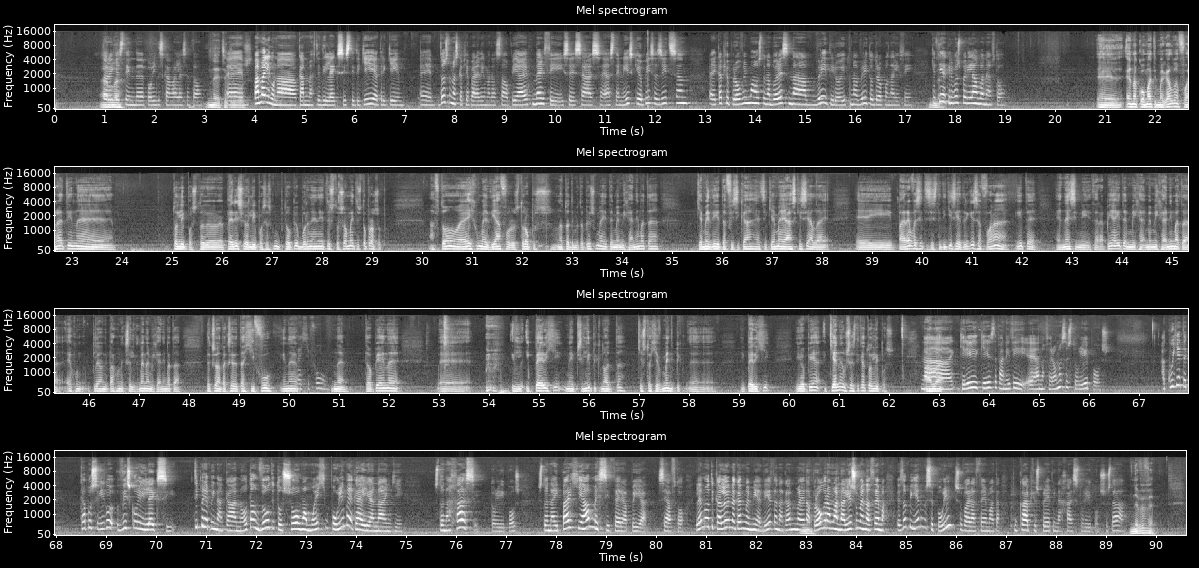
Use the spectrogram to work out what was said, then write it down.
Τώρα και στην ε, πόλη της Καβάλας εδώ. Ναι, έτσι Ε, ακριβώς. πάμε λίγο να κάνουμε αυτή τη λέξη, αισθητική ιατρική. Ε, δώστε μας κάποια παραδείγματα στα οποία έχουν έρθει σε εσάς ασθενείς και οι οποίοι σας ζήτησαν ε, κάποιο πρόβλημα ώστε να μπορέσει να βρει τη ροή του, να βρει τον τρόπο να λυθεί. Και τι Ναι. ακριβώς περιλάμβανε αυτό; Ε, ένα κομμάτι μεγάλο αφορά την, ε, το λίπος, το ε, περίσσιο λίπος, ας πούμε, το οποίο μπορεί να είναι είτε στο σώμα είτε στο πρόσωπο. Αυτό ε, έχουμε διάφορους τρόπους να το αντιμετωπίσουμε, είτε με μηχανήματα και με δίαιτα φυσικά, έτσι, και με άσκηση, αλλά ε, η παρέμβαση της αισθητικής ιατρικής αφορά είτε ενέσιμη θεραπεία, είτε μηχα- με μηχανήματα, έχουν, πλέον υπάρχουν εξελιγμένα μηχανήματα, δεν ξέρω αν τα ξέρετε, τα χυφού, είναι Τα χυφού. ναι, τα οποία είναι ε, υ- υπέρηχοι με υψηλή πυκνότητα και στοχευμένη πυκ- ε, υπέρηχη, η οποία καίνε ουσιαστικά το λίπος. Να, Αλλά- κύριε, κύριε Στεφανίδη, ε, αναφερόμαστε στο λίπος. Ακούγεται κάπως λίγο δύσκολη λέξη. Τι πρέπει να κάνω όταν δω ότι το σώμα μου έχει πολύ μεγάλη ανάγκη στο να χάσει το λίπος, στο να υπάρχει άμεση θεραπεία σε αυτό. Λέμε ότι καλό είναι να κάνουμε μία δίαιτα, να κάνουμε ένα Ναι. πρόγραμμα, να λύσουμε ένα θέμα. Εδώ πηγαίνουμε σε πολύ σοβαρά θέματα που κάποιος πρέπει να χάσει το λίπος. Σωστά; Ναι, βέβαια.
